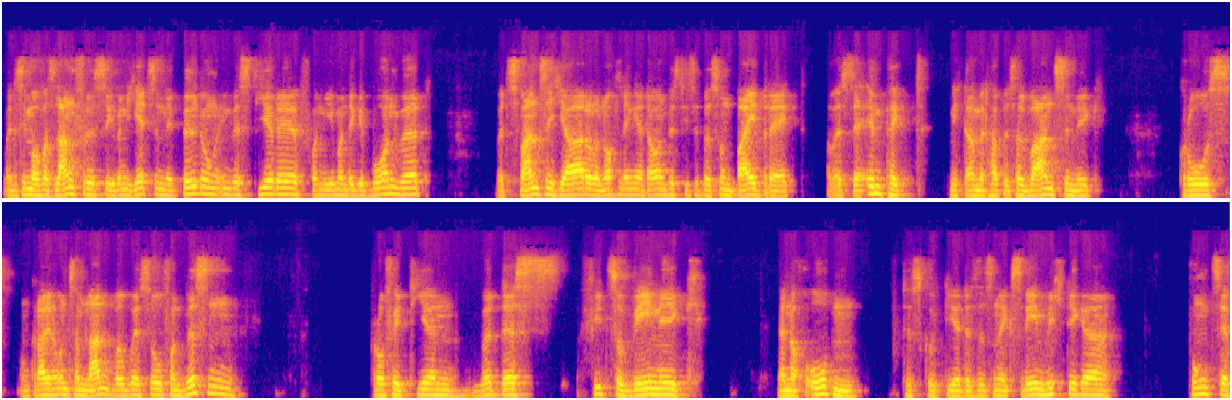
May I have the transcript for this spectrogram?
weil das ist immer auch was Langfristiges. Wenn ich jetzt in eine Bildung investiere von jemandem, der geboren wird, wird 20 Jahre oder noch länger dauern, bis diese Person beiträgt. Aber es ist der Impact, den ich damit habe, ist halt wahnsinnig groß. Und gerade in unserem Land, wo wir so von Wissen profitieren, wird das viel zu wenig ja, nach oben diskutiert. Das ist ein extrem wichtiger Punkt, sehr,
